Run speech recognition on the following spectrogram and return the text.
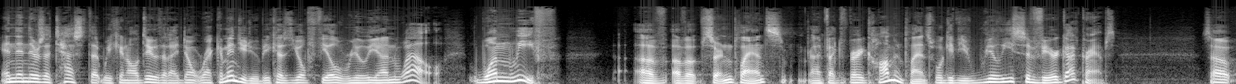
and then there's a test that we can all do that I don't recommend you do because you'll feel really unwell. One leaf of of a certain plants, in fact, very common plants, will give you really severe gut cramps. So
